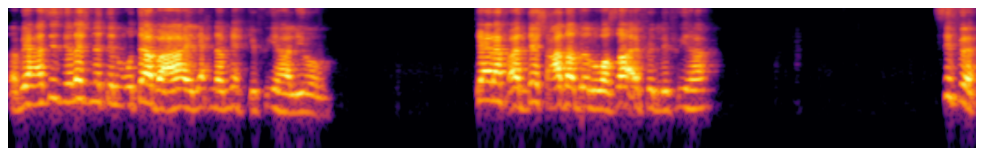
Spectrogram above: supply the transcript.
طب يا عزيزي لجنة المتابعة اللي إحنا بنحكي فيها اليوم تعرف قديش عدد الوظائف اللي فيها؟ صفر.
